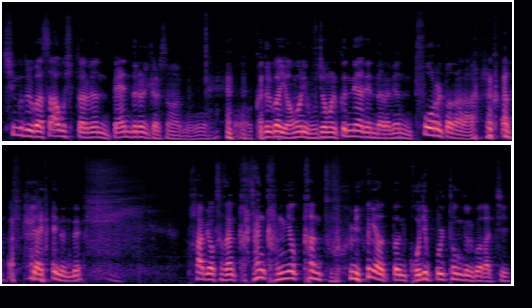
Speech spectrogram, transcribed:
친구들과 싸우고 싶다면 밴드를 결성하고 어, 그들과 영원히 우정을 끝내야 된다면 투어를 떠나라라고 하는 이야기가 있는데 팝 역사상 가장 강력한 두 명의 어떤 고집불통들과 같이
